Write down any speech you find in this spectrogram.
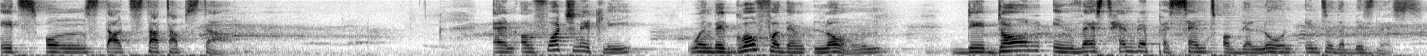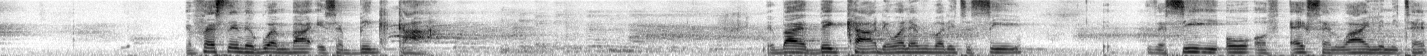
its own start, startup style. And unfortunately, when they go for the loan, they don't invest 100% of the loan into the business. The first thing they go and buy is a big car. They buy a big car, they want everybody to see the CEO of X and Y Limited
